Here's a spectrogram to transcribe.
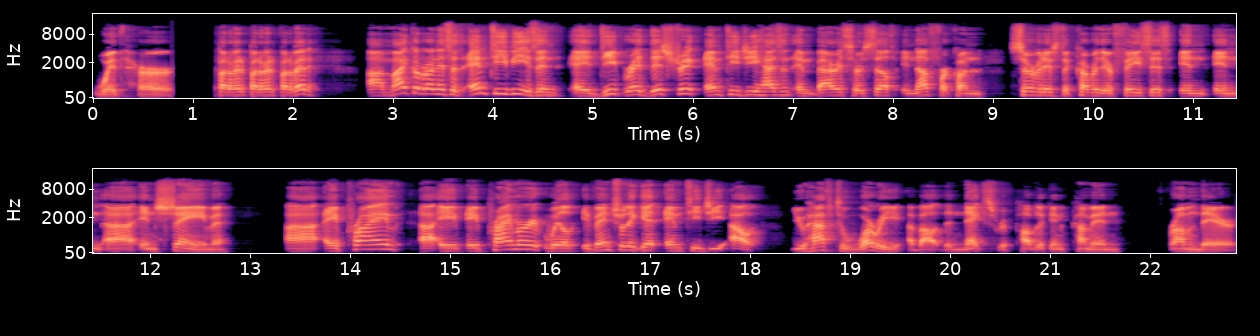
with her. Para ver, para ver, para ver. Uh, Michael Ronan says MTG is in a deep red district. MTG hasn't embarrassed herself enough for conservatives to cover their faces in in uh, in shame. Uh, a prime uh, a a primer will eventually get MTG out. You have to worry about the next Republican coming from there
